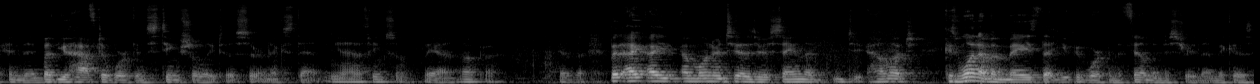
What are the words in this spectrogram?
Yeah. and then but you have to work instinctually to a certain extent. yeah i think so Yeah. Okay. Yeah, But I, I I'm wondering too, as you're saying that, do, how much? Because one, I'm amazed that you could work in the film industry then, because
